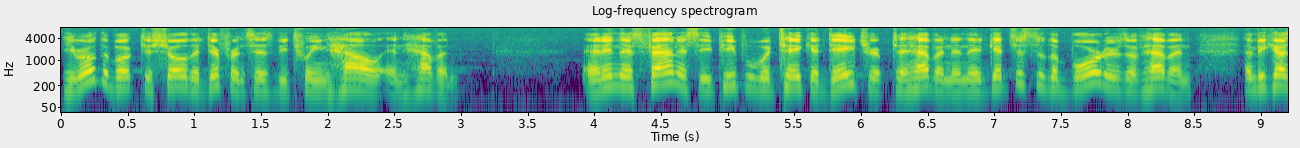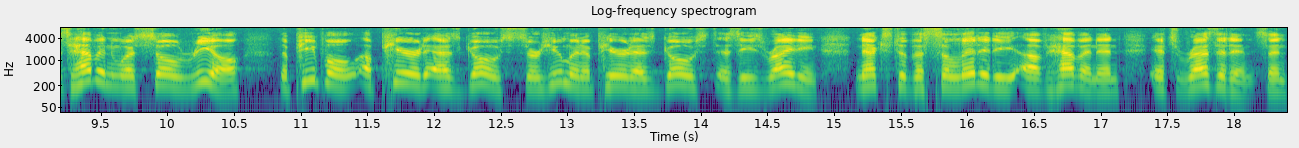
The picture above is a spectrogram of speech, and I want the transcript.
He wrote the book to show the differences between hell and heaven. And in this fantasy, people would take a day trip to heaven and they'd get just to the borders of heaven. And because heaven was so real, the people appeared as ghosts, or human appeared as ghosts, as he's writing, next to the solidity of heaven and its residents. And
